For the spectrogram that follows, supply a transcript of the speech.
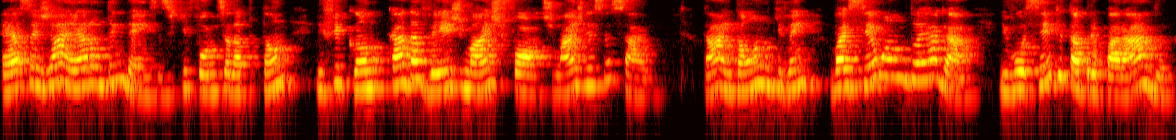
essas já eram tendências que foram se adaptando e ficando cada vez mais fortes, mais necessário. Tá? Então, ano que vem vai ser o ano do RH. E você que está preparado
